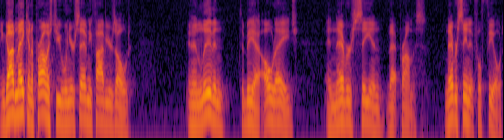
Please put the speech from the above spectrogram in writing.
And God making a promise to you when you're 75 years old. And then living to be an old age and never seeing that promise, never seeing it fulfilled.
